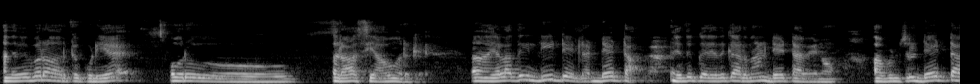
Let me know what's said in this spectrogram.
அந்த விபரம் இருக்கக்கூடிய ஒரு ராசியாகவும் இருக்குது எல்லாத்துக்கும் டீட்டெயில்டாக டேட்டா. எதுக்கு எதுக்காக இருந்தாலும் டேட்டா வேணும். அப்படின்னு சொல்லி டேட்டா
